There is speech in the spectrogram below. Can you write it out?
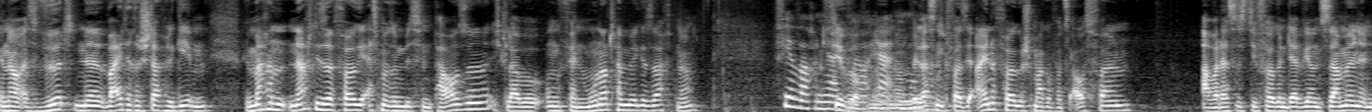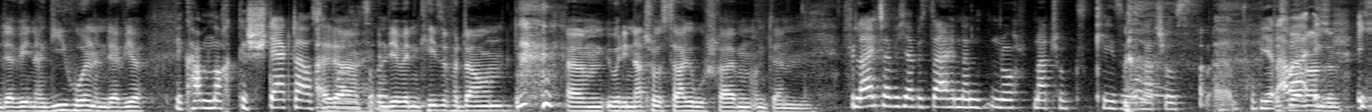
Genau, es wird eine weitere Staffel geben. Wir machen nach dieser Folge erstmal so ein bisschen Pause. Ich glaube, ungefähr einen Monat haben wir gesagt, ne? Vier Wochen, ja. Vier genau. Wochen, ja, genau. einen Wir lassen quasi eine Folge Schmackofatz ausfallen. Aber das ist die Folge, in der wir uns sammeln, in der wir Energie holen, in der wir, Wir kommen noch gestärkter aus der Pause Alter, in zurück. der wir den Käse verdauen, ähm, über die Nachos Tagebuch schreiben und dann. Vielleicht habe ich ja bis dahin dann noch Nachos, Käse, Nachos äh, probiert. Das Aber ich, Wahnsinn. ich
